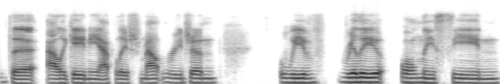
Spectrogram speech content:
the Allegheny Appalachian Mountain region, we've really only seen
